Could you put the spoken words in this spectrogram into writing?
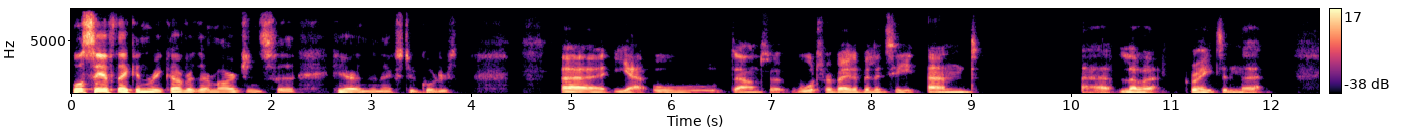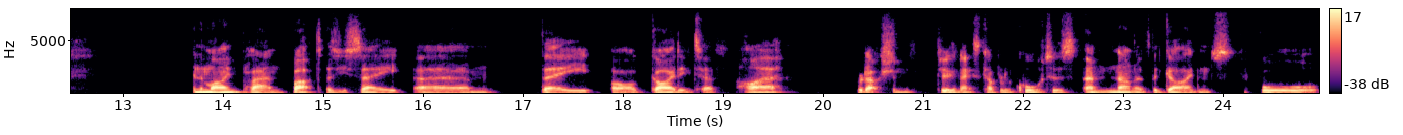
we'll see if they can recover their margins uh, here in the next two quarters. Uh, yeah, all down to water availability and uh, lower grades in the in the mine plan, but as you say, um, they are guiding to higher production through the next couple of quarters, and none of the guidance for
